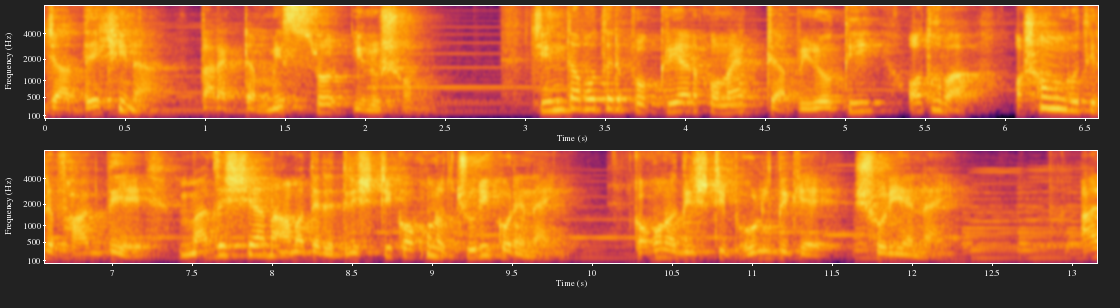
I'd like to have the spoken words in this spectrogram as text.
যা দেখি না তার একটা মিশ্র ইলুশন চিন্তাবোধের প্রক্রিয়ার কোনো একটা বিরতি অথবা অসঙ্গতির ফাঁক দিয়ে ম্যাজিশিয়ান আমাদের দৃষ্টি কখনো চুরি করে নেয়, কখনো দৃষ্টি ভুল দিকে সরিয়ে নেয়। আর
